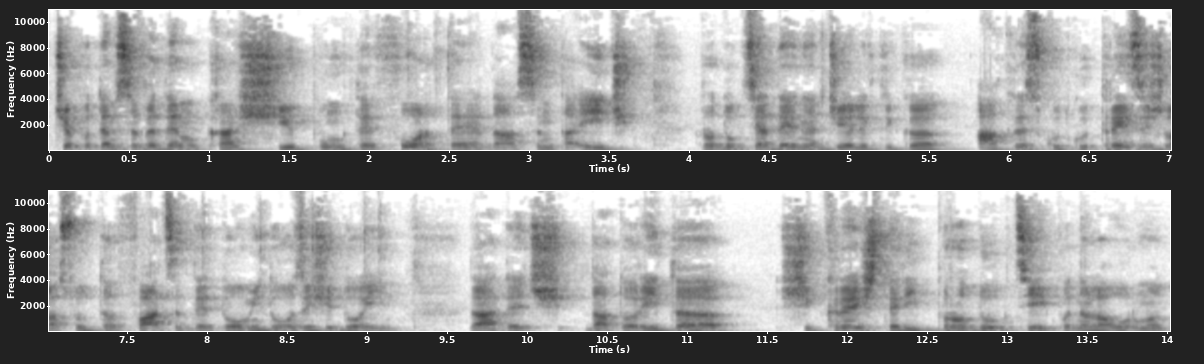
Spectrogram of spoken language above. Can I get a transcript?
Ce putem să vedem ca și puncte forte, da, sunt aici. Producția de energie electrică a crescut cu 30% față de 2022, da, deci datorită și creșterii producției până la urmă,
